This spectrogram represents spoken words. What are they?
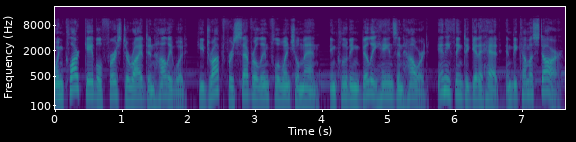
When Clark Gable first arrived in Hollywood, he dropped for several influential men, including Billy Haines and Howard, anything to get ahead and become a star.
